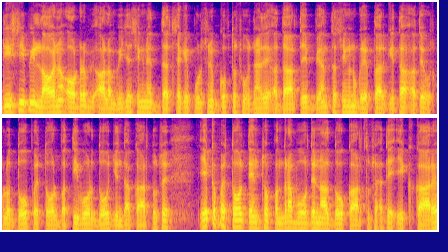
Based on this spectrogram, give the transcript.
DCP law and order Alam Vijay Singh ਨੇ ਦੱਸਿਆ ਕਿ ਪੁਲਿਸ ਨੇ ਗੁਪਤ ਸੂਚਨਾ ਦੇ ਆਧਾਰ ਤੇ ਬੇਅੰਤ ਸਿੰਘ ਨੂੰ ਗ੍ਰਿਫਤਾਰ ਕੀਤਾ ਅਤੇ ਉਸ ਕੋਲੋਂ ਦੋ ਪਿਸਤੌਲ 32 ਬੋਰ ਦੋ ਜਿੰਦਾ ਕਾਰਤੂਸ ਇੱਕ ਪਿਸਤੌਲ 315 ਬੋਰ ਦੇ ਨਾਲ ਦੋ ਕਾਰਤੂਸ ਅਤੇ ਇੱਕ ਕਾਰ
